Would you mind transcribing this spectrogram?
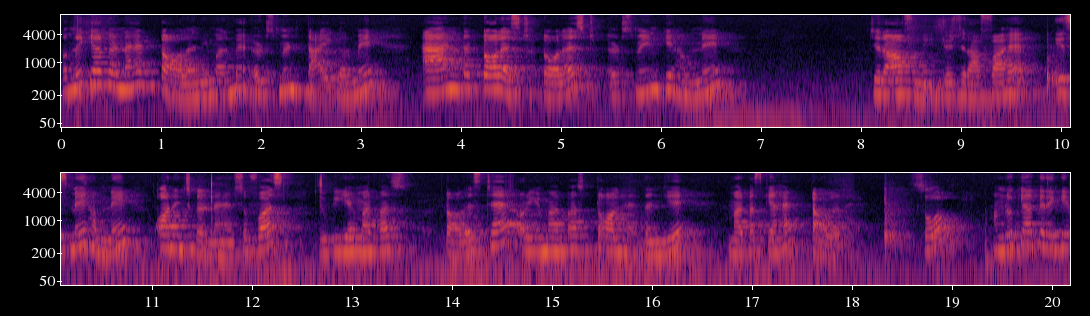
तो हमने क्या करना है? टॉल एनिमल में इट्स मीन टाइगर में and the tallest tallest it's mean कि हमने जिराफ में जो जिराफा है इसमें हमने ऑरेंज करना है। सो फ़र्स्ट क्योंकि ये हमारे पास टॉलेस्ट है और ये हमारे पास टॉल है देन ये हमारे पास क्या है? टॉलर है। सो so, हम लोग क्या करेंगे?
